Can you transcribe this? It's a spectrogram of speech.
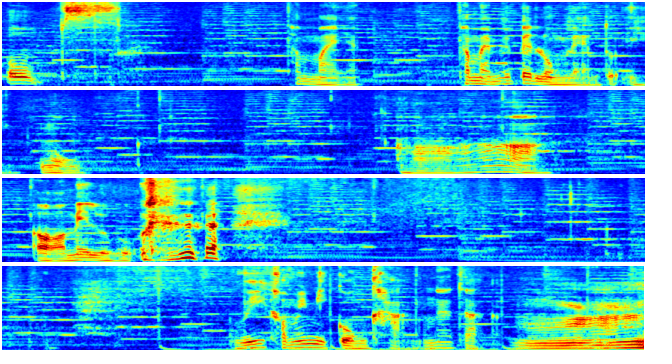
โอ๊ปส์ทำไมอะทำไมไม่เป็นโรงแรมตัวเอง งง อ๋อ อ๋อ ไม่รู้ อุ้ยเขาไม่มีกงขังน่าจะอืม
